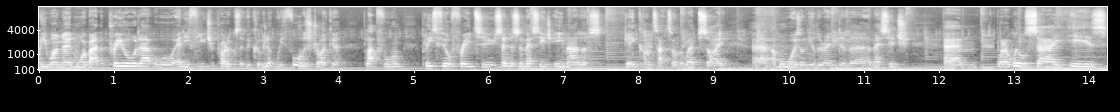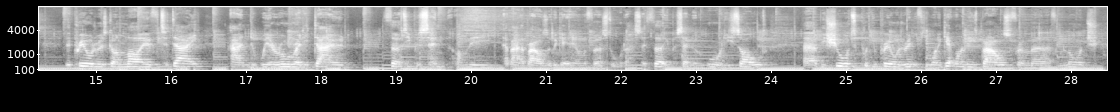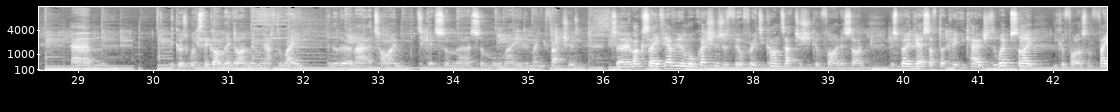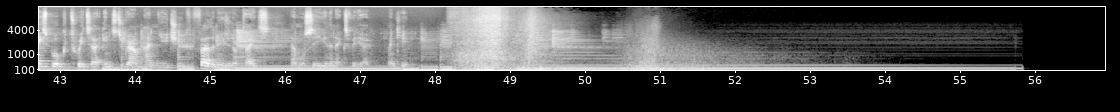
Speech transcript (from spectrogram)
or you want to know more about the pre-order or any future products that we're coming up with for the Striker platform, please feel free to send us a message, email us, get in contact on the website. Uh, I'm always on the other end of a, message. Um, what I will say is the pre-order has gone live today and we're already down 30% on the amount of barrels that we're getting on the first order. So 30% have already sold. Uh, be sure to put your pre-order in if you want to get one of these barrels from, uh, from launch. Um, because once they're gone, they're gone. Then we have to wait another amount of time to get some uh, some more made and manufactured. So, like I say, if you have any more questions, just feel free to contact us. You can find us on bespokeairsoft.co.uk, which is the website. You can follow us on Facebook, Twitter, Instagram, and YouTube for further news and updates. And we'll see you in the next video. Thank you.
